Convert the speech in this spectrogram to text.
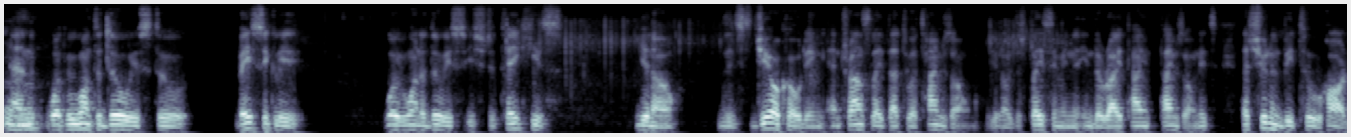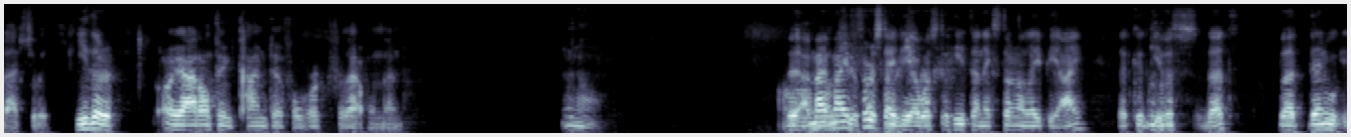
Mm-hmm. And what we want to do is to basically what we want to do is, is to take his, you know, this geocoding and translate that to a time zone. You know, just place him in in the right time time zone. It's that shouldn't be too hard actually. Either oh yeah, I don't think time diff will work for that one then. no. Um, my my see if I first idea was to hit an external API that could give Mhm. us that, but then we,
